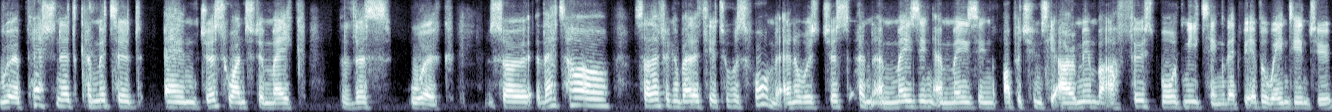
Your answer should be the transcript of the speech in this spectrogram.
were passionate, committed, and just wanted to make this work. So that's how South African Ballet Theatre was formed. And it was just an amazing, amazing opportunity. I remember our first board meeting that we ever went into,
